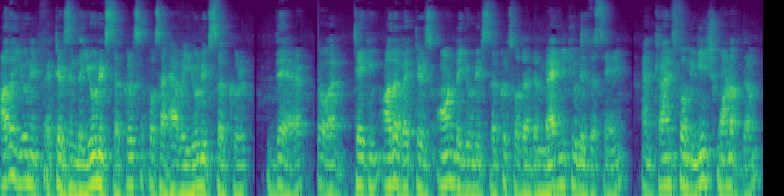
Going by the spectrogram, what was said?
other unit vectors in the unit circle, suppose I have a unit circle there. So I'm taking other vectors on the unit circle so that the magnitude is the same and transforming each one of them.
